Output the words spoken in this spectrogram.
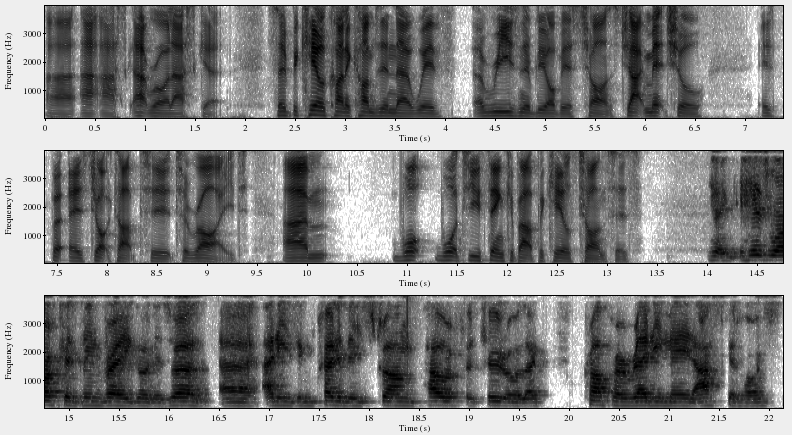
uh, at Ask at Royal Ascot. So Bakil kind of comes in there with a reasonably obvious chance. Jack Mitchell is is jocked up to to ride. Um, what what do you think about Bakil's chances? Yeah, his work has been very good as well, uh, and he's incredibly strong, powerful two-year-old, like proper ready-made Ascot horse.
